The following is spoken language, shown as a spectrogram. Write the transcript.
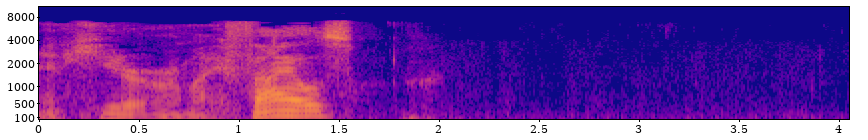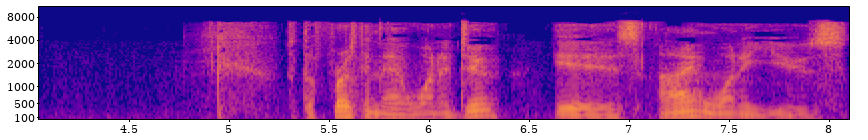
And here are my files. So the first thing I want to do is I want to use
